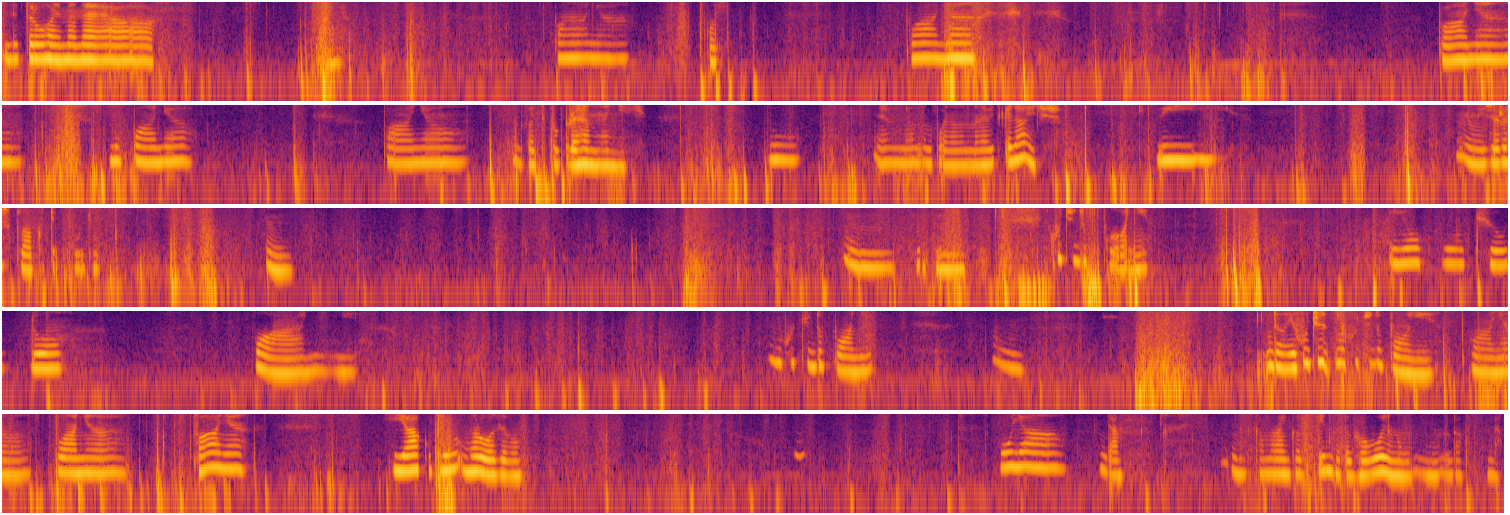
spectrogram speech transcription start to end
Не трогай мене. а. Паня. Паня. Ой. Паня. Паня. Ну, паня. Паня. Давайте попрягаємо на ній. Ну, Я не, поняла, мене відкидає чи. Ну, і зараз плакати буду. М. М. Мгм. Хочу до пані. Я хочу до пані. Я хочу до пані. М. Да, я хочу, я хочу до пані. Паня, паня, паня. Я куплю морозиво. Оля. Да. Така маленька дитинка, так говорю, ну, м, да, да.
